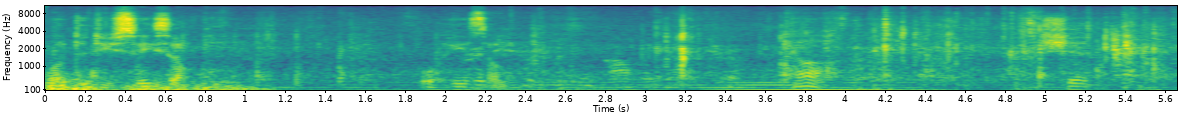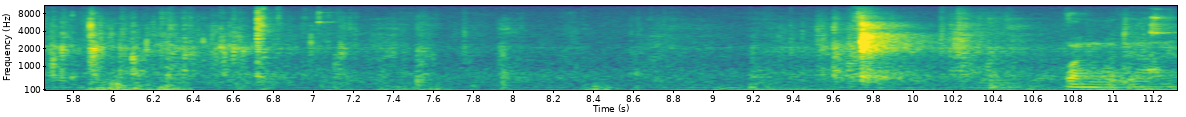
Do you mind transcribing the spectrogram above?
What did you see something? Or hear something? Oh. oh. Shit. One more down.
